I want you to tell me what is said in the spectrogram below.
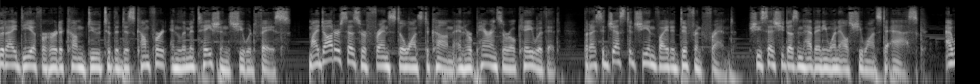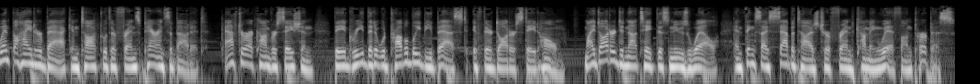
good idea for her to come due to the discomfort and limitations she would face. My daughter says her friend still wants to come and her parents are okay with it, but I suggested she invite a different friend. She says she doesn't have anyone else she wants to ask. I went behind her back and talked with her friend's parents about it. After our conversation, they agreed that it would probably be best if their daughter stayed home. My daughter did not take this news well and thinks I sabotaged her friend coming with on purpose.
